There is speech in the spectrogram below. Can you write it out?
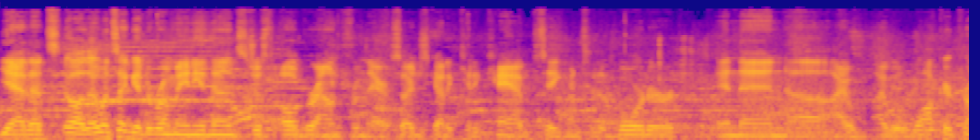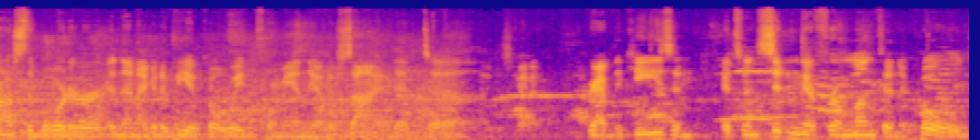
Yeah, that's oh. Then once I get to Romania, then it's just all ground from there. So I just got to get a cab to take me to the border, and then uh, I I will walk across the border, and then I got a vehicle waiting for me on the other side. That uh, I just got to grab the keys, and it's been sitting there for a month in the cold.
